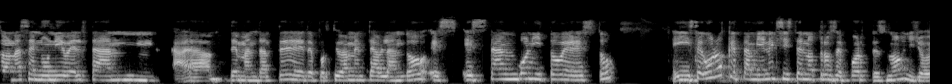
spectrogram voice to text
personas en un nivel tan ah, demandante deportivamente hablando, es, es tan bonito ver esto. Y seguro que también existen otros deportes, ¿no? Yo,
